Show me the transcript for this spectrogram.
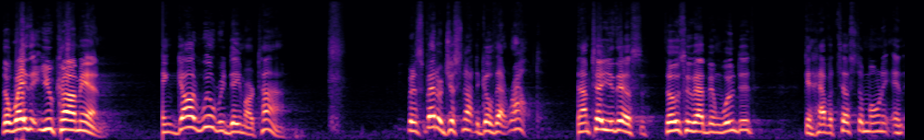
the way that you come in. And God will redeem our time. But it's better just not to go that route. And I'm telling you this those who have been wounded can have a testimony. And,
